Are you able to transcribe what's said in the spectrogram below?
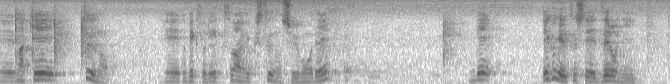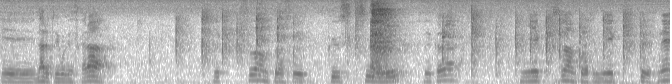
えー、まあ K2 のえーと、ベクトル x1、x2 の集合で、で、f で移して0に、えー、なるということですから、x1 プラス x2、それから 2x1 プラス 2x2 ですね。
